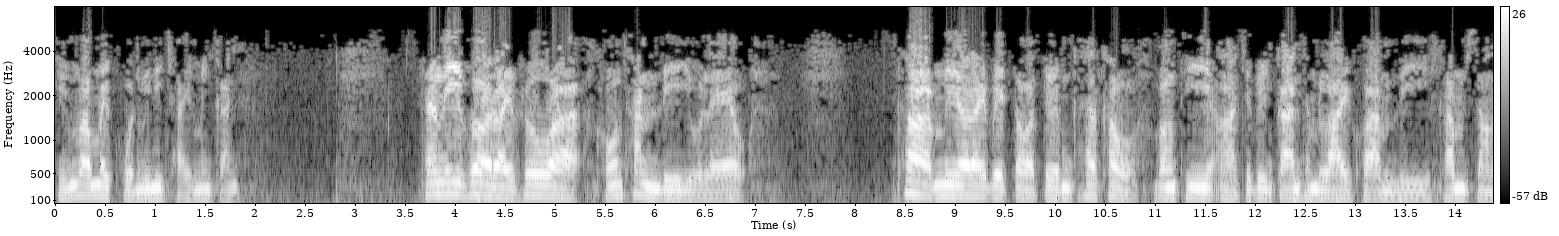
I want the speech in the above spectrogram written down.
เห็นว่าไม่ควรวินิจฉัยเหมือนกัน ทั้งนี้เพราะอะไรเพราะว่าของท่านดีอยู่แล้ว ถ้ามีอะไรไปต่อเติมค่าเข้า บางทีอาจจะเป็นการทำลายความดีคำสั่ง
